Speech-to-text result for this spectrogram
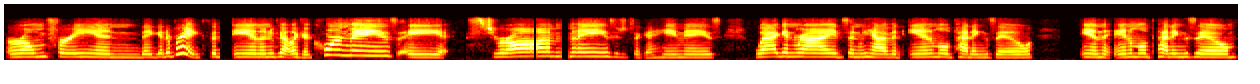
roam free and they get a break. And then we've got like a corn maze, a straw maze, which is like a hay maze, wagon rides, and we have an animal petting zoo. And the animal petting zoo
